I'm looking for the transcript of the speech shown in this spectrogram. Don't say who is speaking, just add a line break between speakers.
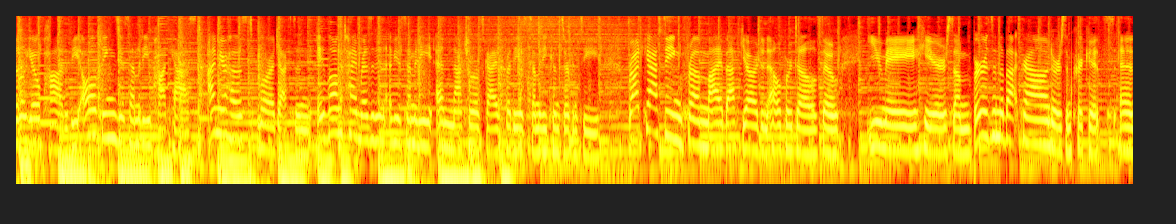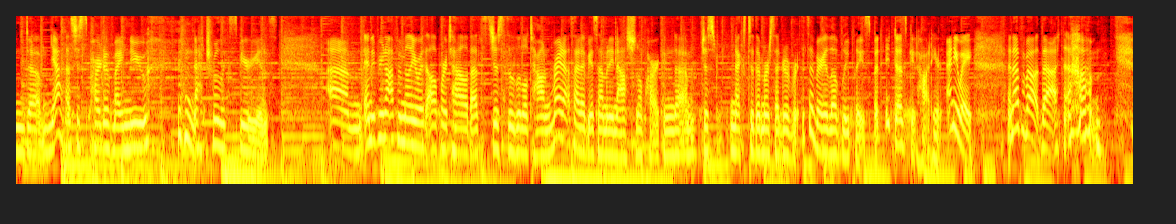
Little Yo Pod, the All Things Yosemite podcast. I'm your host, Laura Jackson, a longtime resident of Yosemite and naturalist guide for the Yosemite Conservancy, broadcasting from my backyard in El Portal. So you may hear some birds in the background or some crickets. And um, yeah, that's just part of my new natural experience. Um, and if you're not familiar with El Portal, that's just the little town right outside of Yosemite National Park and um, just next to the Merced River. It's a very lovely place, but it does get hot here. Anyway, enough about that. Um,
